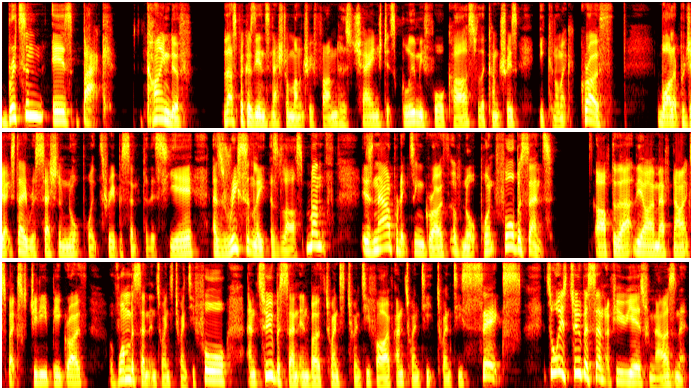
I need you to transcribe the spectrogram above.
Britain is back. Kind of. That's because the International Monetary Fund has changed its gloomy forecast for the country's economic growth. While it projected a recession of 0.3% for this year, as recently as last month, it is now predicting growth of 0.4%. After that, the IMF now expects GDP growth of 1% in 2024 and 2% in both 2025 and 2026. It's always 2% a few years from now, isn't it?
